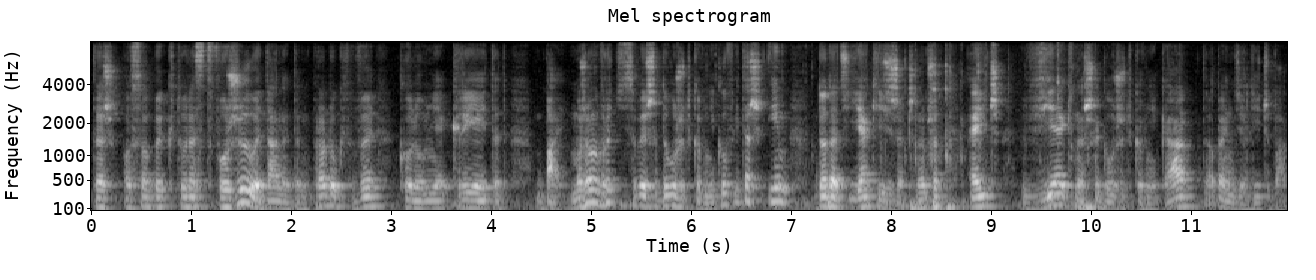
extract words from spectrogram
też osoby, które stworzyły dany ten produkt w kolumnie Created by. Możemy wrócić sobie jeszcze do użytkowników i też im dodać jakieś rzeczy. Na przykład age, wiek naszego użytkownika, to będzie liczba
